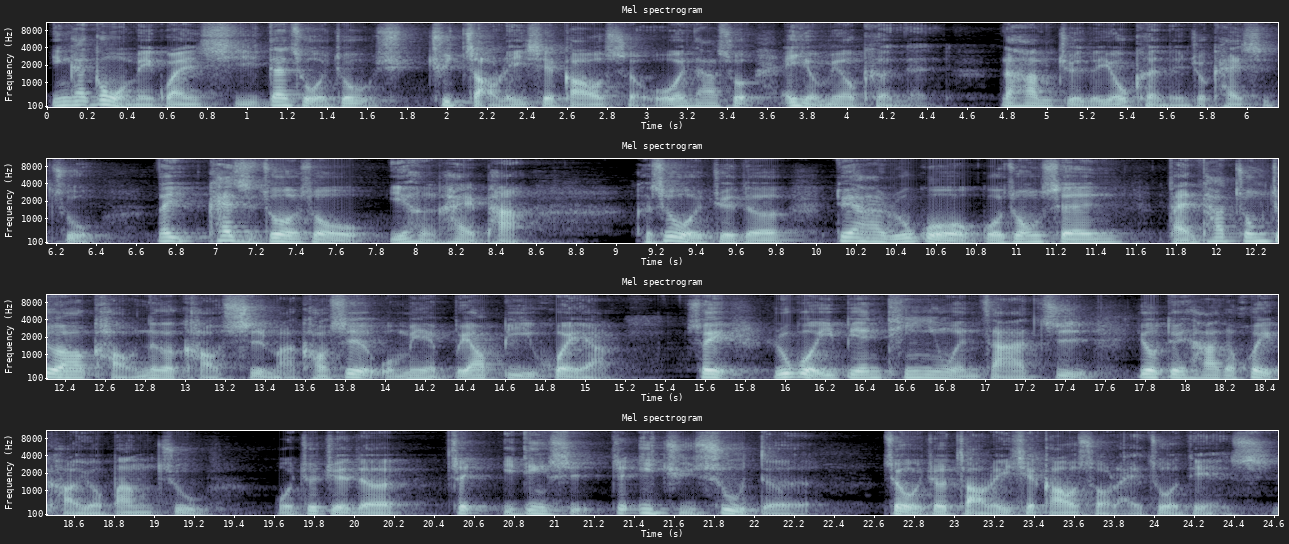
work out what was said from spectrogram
应该跟我没关系。但是我就去找了一些高手，我问他说，哎，有没有可能？那他们觉得有可能，就开始做。那开始做的时候也很害怕。可是我觉得，对啊，如果国中生，反正他终究要考那个考试嘛，考试我们也不要避讳啊。所以如果一边听英文杂志，又对他的会考有帮助，我就觉得这一定是这一举数得，所以我就找了一些高手来做这件事。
